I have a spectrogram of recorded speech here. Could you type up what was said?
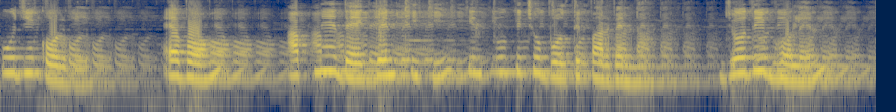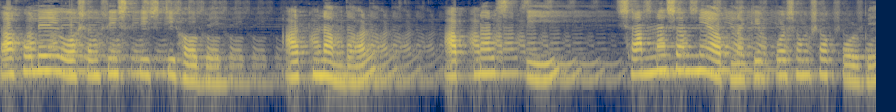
পুঁজি করবে এবং আপনি দেখবেন ঠিকই, কিন্তু কিছু বলতে পারবেন না। যদি বলেন, তাহলে অশান্তি সৃষ্টি হবে। আট নাম্বার, আপনার স্ত্রী সামনাসামনি আপনাকে প্রশংসা করবে,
